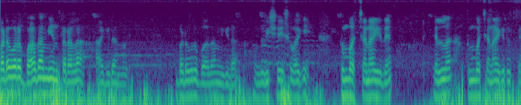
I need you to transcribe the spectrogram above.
ಬಡವರ ಬಾದಾಮಿ ಅಂತಾರಲ್ಲ, ಆ ಗಿಡ ನೋಡಿ. ಬಡವರ ಬಾದಾಮಿ ಗಿಡ. ಒಂದು ವಿಶೇಷವಾಗಿ ತುಂಬ ಚೆನ್ನಾಗಿದೆ. ಎಲ್ಲ ತುಂಬ ಚೆನ್ನಾಗಿರುತ್ತೆ.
